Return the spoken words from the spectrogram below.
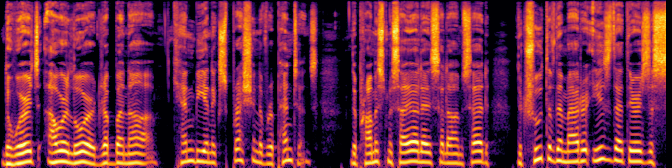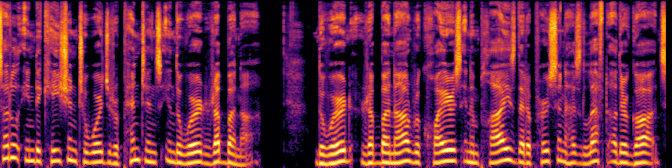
The words Our Lord, Rabbana, can be an expression of repentance. the promised Messiah said, The truth of the matter is that there is a subtle indication towards repentance in the word Rabbana. The word Rabbana requires and implies that a person has left other gods,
